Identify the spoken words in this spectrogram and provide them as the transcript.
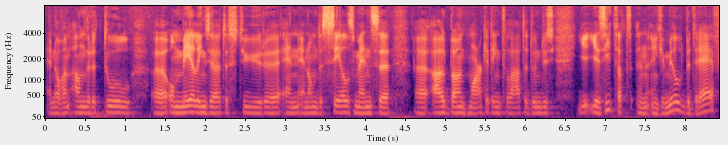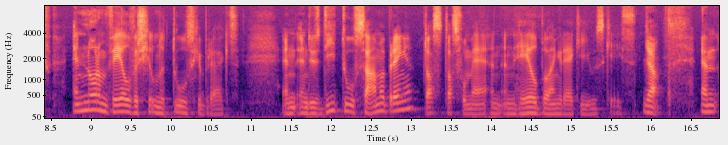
en nog een andere tool uh, om mailings uit te sturen en, en om de salesmensen uh, outbound marketing te laten doen. Dus je, je ziet dat een, een gemiddeld bedrijf enorm veel verschillende tools gebruikt. En, en dus die tools samenbrengen, dat is, dat is voor mij een, een heel belangrijke use case. Ja, en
